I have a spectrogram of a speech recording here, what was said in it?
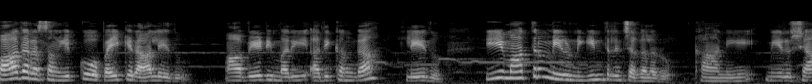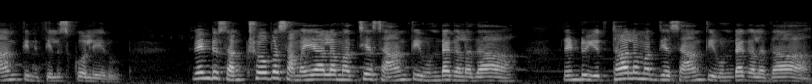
పాదరసం ఎక్కువ పైకి రాలేదు. ఆ వేడి మరీ అధికంగా లేదు. ఈ మాత్రం మీరు నియంత్రించగలరు. కానీ మీరు శాంతిని తెలుసుకోలేరు. రెండు సంక్షోభ సమయాల మధ్య శాంతి ఉండగలదా? రెండు యుద్ధాల మధ్య శాంతి ఉండగలదా?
